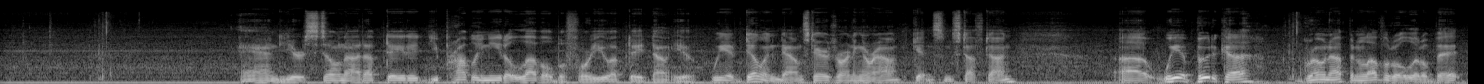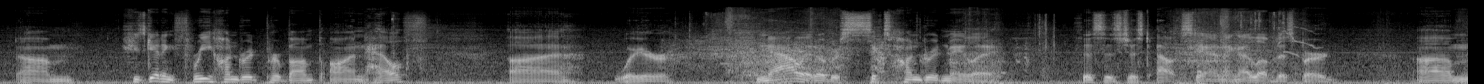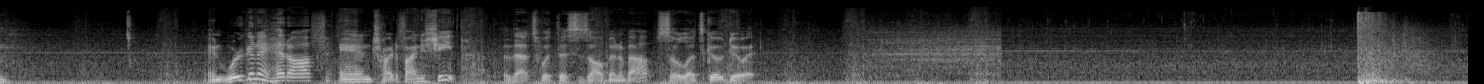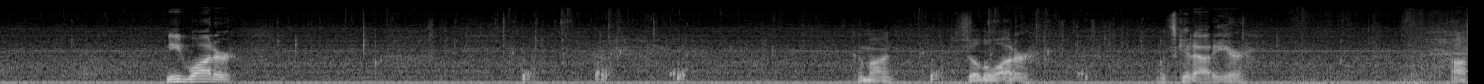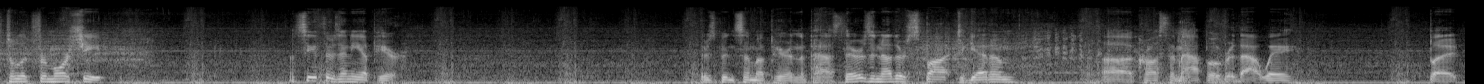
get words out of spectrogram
and you're still not updated, you probably need a level before you update, don't you? We have Dylan downstairs running around, getting some stuff done. Uh, we have Boudica, grown up and leveled a little bit. Um, she's getting 300 per bump on health. Uh, we're now at over 600 melee. This is just outstanding. I love this bird. Um, and we're gonna head off and try to find a sheep. That's what this has all been about, so let's go do it. Need water. Come on, fill the water. Let's get out of here. Off to look for more sheep. Let's see if there's any up here. There's been some up here in the past. There's another spot to get them uh, across the map over that way. But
